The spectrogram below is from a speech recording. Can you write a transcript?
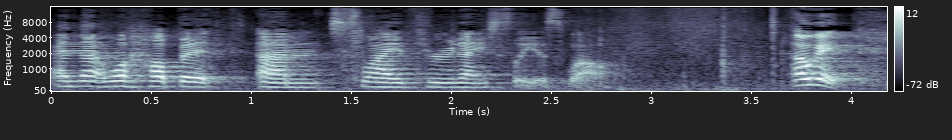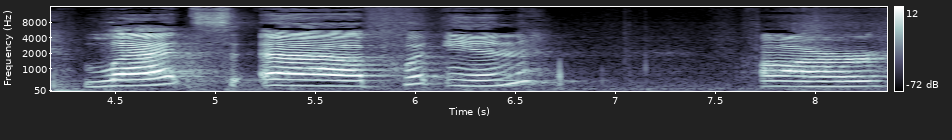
and that will help it um, slide through nicely as well. Okay, let's uh, put in our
